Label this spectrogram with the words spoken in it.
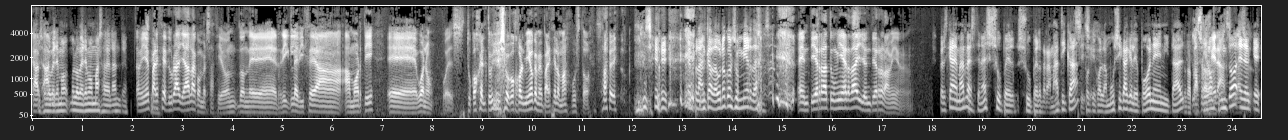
A, Eso a lo mí, veremos, lo veremos más adelante. a mí me parece dura ya la conversación donde Rick le dice a, a Morty, eh, bueno, pues tú coge el tuyo y yo cojo el mío, que me parece lo más justo, ¿sabes? Sí, en plan, cada uno con sus mierdas. Entierra tu mierda y yo entierro la mía. Pero es que además la escena es súper, súper dramática, Sí, porque sí. con la música que le ponen y tal, Las llega un punto las- en el que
